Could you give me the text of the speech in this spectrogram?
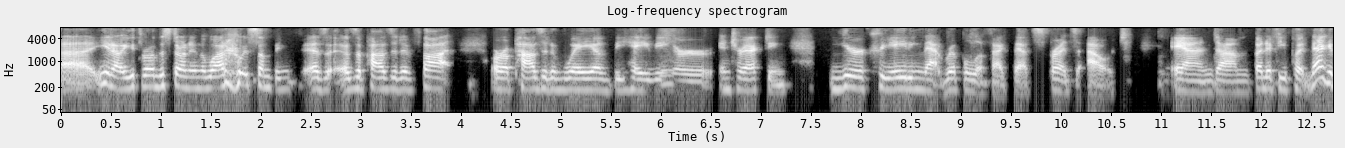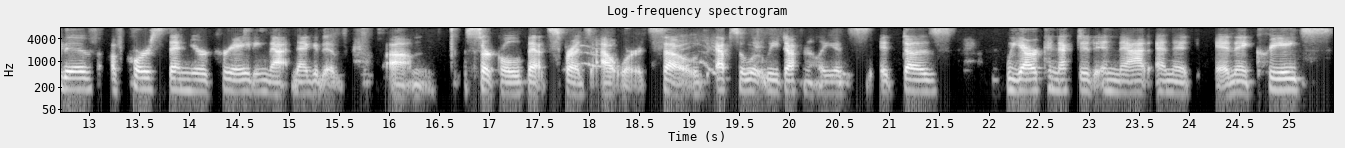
uh, you know you throw the stone in the water with something as, as a positive thought or a positive way of behaving or interacting you're creating that ripple effect that spreads out and um, but if you put negative of course then you're creating that negative um, circle that spreads outwards so absolutely definitely it's it does we are connected in that and it and it creates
